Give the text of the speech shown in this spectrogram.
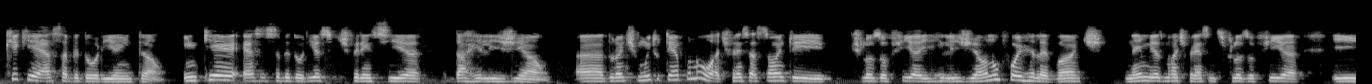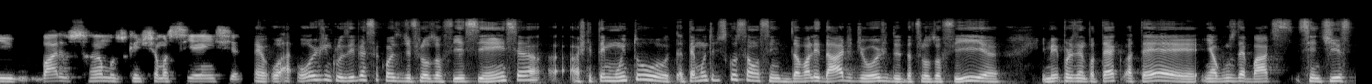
o que, que é a sabedoria então? Em que essa sabedoria se diferencia da religião? Uh, durante muito tempo, a diferenciação entre filosofia e religião não foi relevante nem mesmo a diferença entre filosofia e vários ramos que a gente chama ciência. É, hoje, inclusive, essa coisa de filosofia e ciência, acho que tem muito, até muita discussão, assim, da validade de hoje de, da filosofia, e, por exemplo, até, até em alguns debates, cientistas,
